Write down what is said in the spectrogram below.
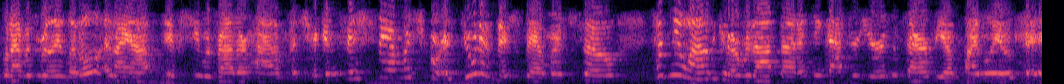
when I was really little, and I asked if she would rather have a chicken fish sandwich or a tuna fish sandwich. So took me a while to get over that, but I think after years of therapy, I'm finally okay.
